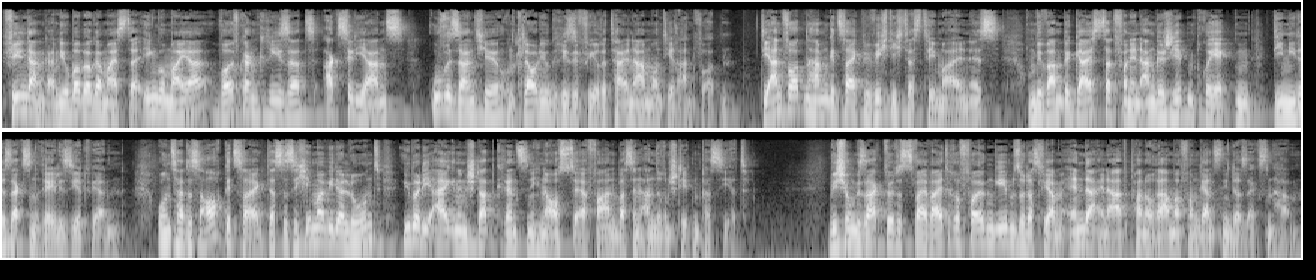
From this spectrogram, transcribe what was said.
Vielen Dank an die Oberbürgermeister Ingo Meyer, Wolfgang Griesert, Axel Jans, Uwe Santje und Claudio Griese für ihre Teilnahme und ihre Antworten. Die Antworten haben gezeigt, wie wichtig das Thema allen ist und wir waren begeistert von den engagierten Projekten, die in Niedersachsen realisiert werden. Uns hat es auch gezeigt, dass es sich immer wieder lohnt, über die eigenen Stadtgrenzen hinaus zu erfahren, was in anderen Städten passiert. Wie schon gesagt, wird es zwei weitere Folgen geben, sodass wir am Ende eine Art Panorama von ganz Niedersachsen haben.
